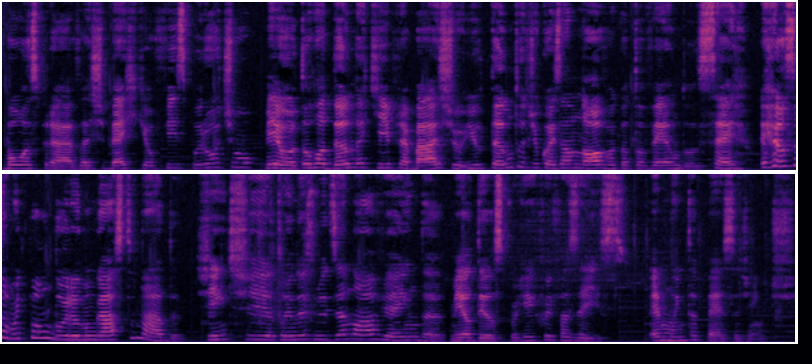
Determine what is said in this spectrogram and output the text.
boas pra flashback que eu fiz por último. Meu, eu tô rodando aqui pra baixo e o tanto de coisa nova que eu tô vendo, sério. Eu sou muito pão dura, eu não gasto nada. Gente, eu tô em 2019 ainda. Meu Deus, por que fui fazer isso? É muita peça, gente.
